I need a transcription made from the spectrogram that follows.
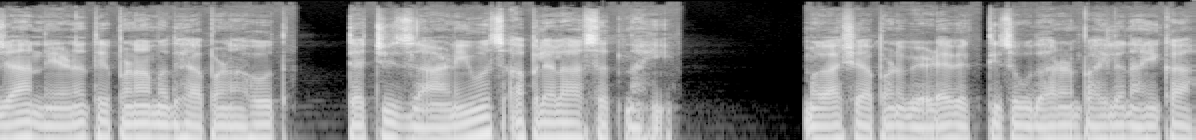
ज्या नेणतेपणामध्ये आपण आहोत त्याची जाणीवच आपल्याला असत नाही. मग असे आपण वेड्या व्यक्तीचं उदाहरण पाहिलं नाही का?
